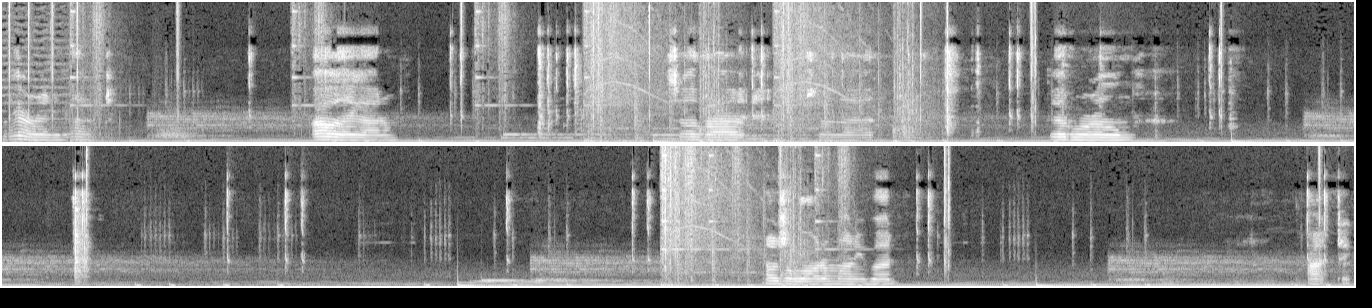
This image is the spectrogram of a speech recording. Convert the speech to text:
They already left. Oh, they got them. So that, so that. Good room. That was a lot of money, bud. I take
